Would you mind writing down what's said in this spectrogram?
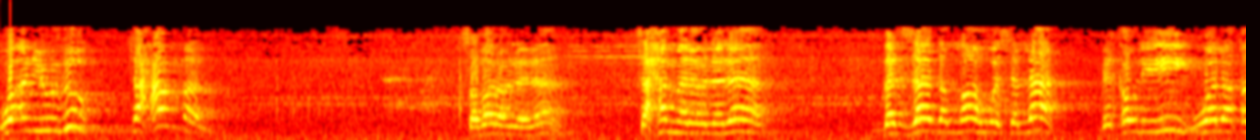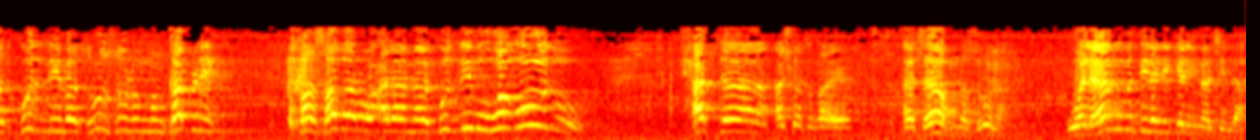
وأن يؤذوك. تحمل. صبر ولا لا؟ تحمل ولا لا؟ بل زاد الله وسلاه بقوله ولقد كذبت رسل من قبلك فصبروا على ما كذبوا وأوذوا. حتى أشهد الغاية أتاهم نصرنا. ولا مبدل لكلمات الله.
